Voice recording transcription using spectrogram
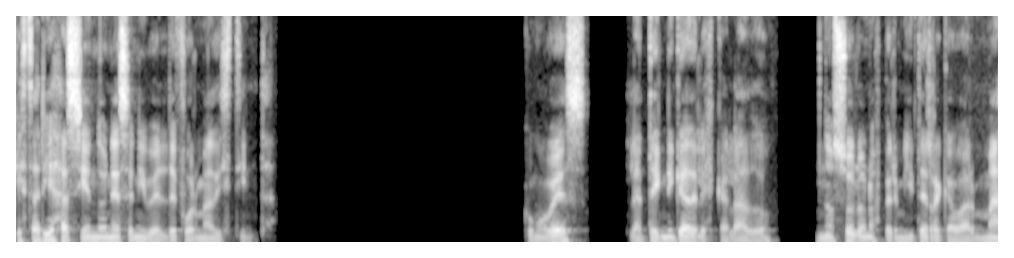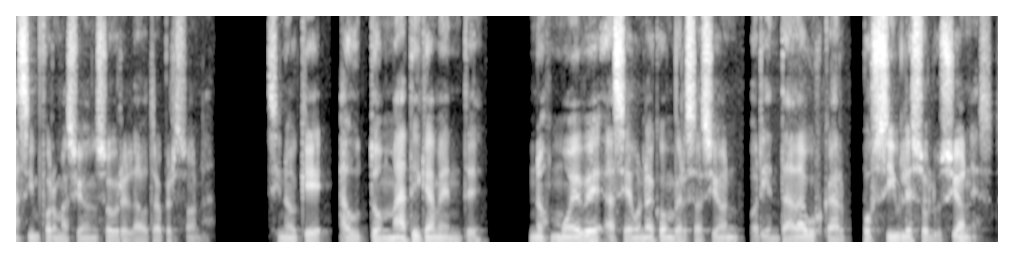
¿Qué estarías haciendo en ese nivel de forma distinta? Como ves, la técnica del escalado no solo nos permite recabar más información sobre la otra persona, sino que automáticamente nos mueve hacia una conversación orientada a buscar posibles soluciones.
